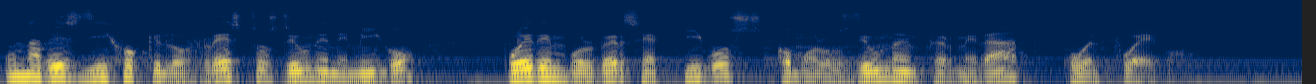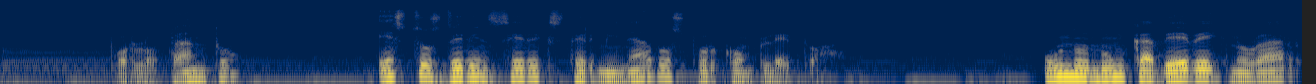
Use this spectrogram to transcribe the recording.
una vez dijo que los restos de un enemigo pueden volverse activos como los de una enfermedad o el fuego. Por lo tanto, estos deben ser exterminados por completo. Uno nunca debe ignorar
